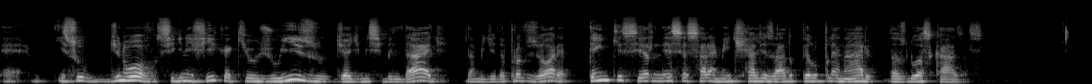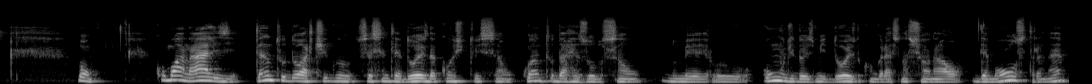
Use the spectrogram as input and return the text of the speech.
É, isso, de novo, significa que o juízo de admissibilidade da medida provisória tem que ser necessariamente realizado pelo plenário das duas casas. Bom, como análise tanto do artigo 62 da Constituição quanto da resolução número 1 de 2002 do Congresso Nacional demonstra, né,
